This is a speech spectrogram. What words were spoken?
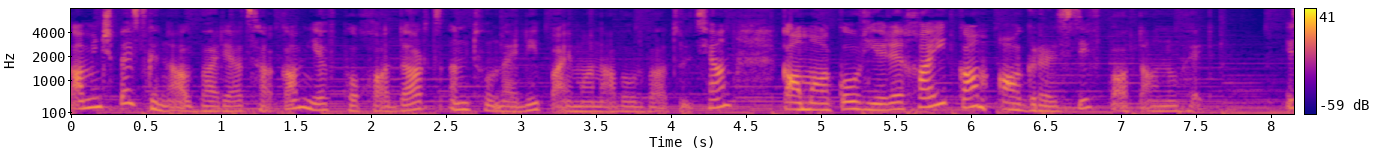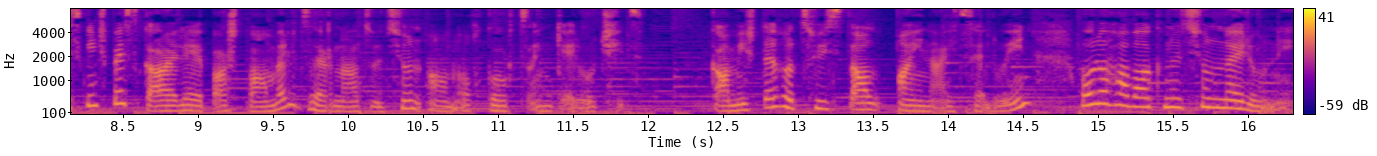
կամ ինչպես գնալ բարյացակամ եւ փոխադարձ ընդունելի պայմանավորվածության, կամակոր երեխայի կամ ագրեսիվ պատանու հետ։ Իսկ ինչպես կարելի է պաշտպանվել ձեռնացություն անող գործընկերոջից։ Կամ իշտեղը ցույց տալ այն այցելուին, որը հավակնություններ ունի,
